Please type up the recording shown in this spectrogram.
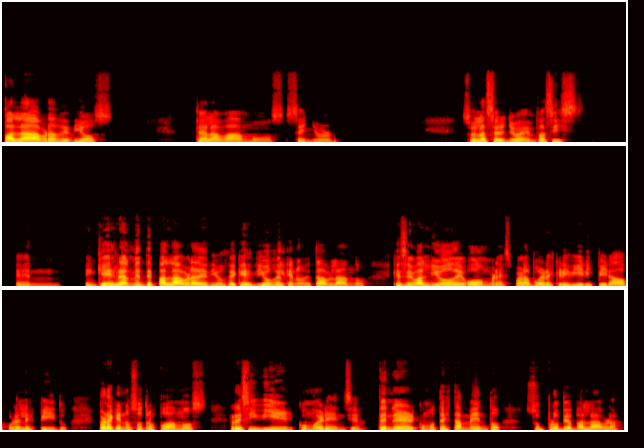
Palabra de Dios, te alabamos, Señor. Suelo hacer yo énfasis en en que es realmente palabra de Dios, de que es Dios el que nos está hablando, que se valió de hombres para poder escribir inspirados por el Espíritu, para que nosotros podamos recibir como herencia, tener como testamento su propia palabra,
